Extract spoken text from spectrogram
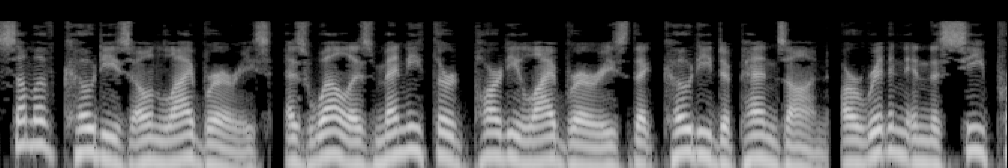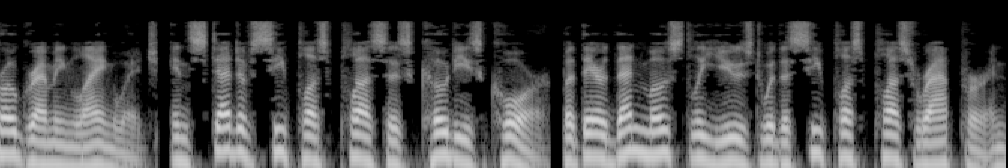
Some of Kodi's own libraries, as well as many third-party libraries that Kodi depends on, are written in the C programming language, instead of C++ as Kodi's core, but they are then mostly used with a C++ wrapper and,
